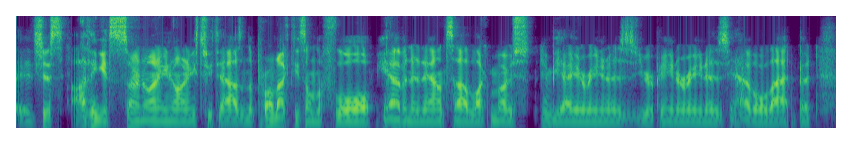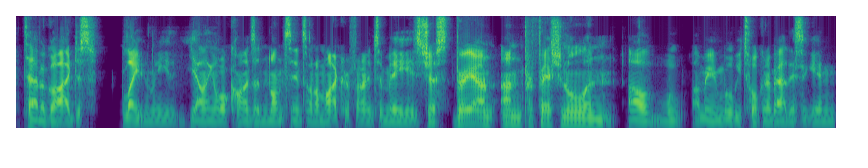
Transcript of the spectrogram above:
It's just i think it's so 1990s 2000 the product is on the floor. You have an announcer like most nba arenas european arenas you have all that. But to have a guy just blatantly yelling all kinds of nonsense on a microphone to me is just very un- unprofessional. And I'll, I mean, we'll be talking about this again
